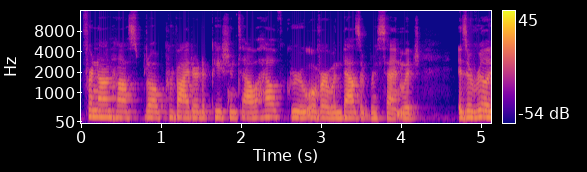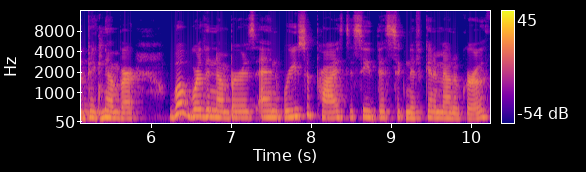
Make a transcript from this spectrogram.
for non hospital provider to patient telehealth grew over 1,000%, which is a really big number. What were the numbers, and were you surprised to see this significant amount of growth?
